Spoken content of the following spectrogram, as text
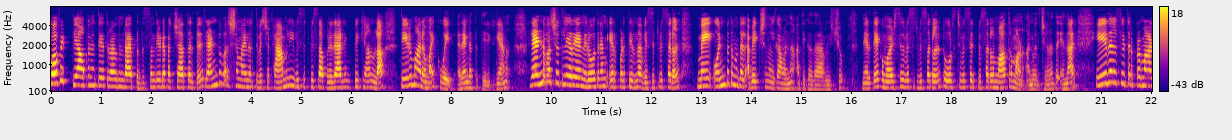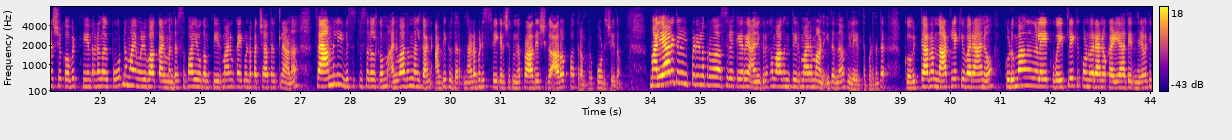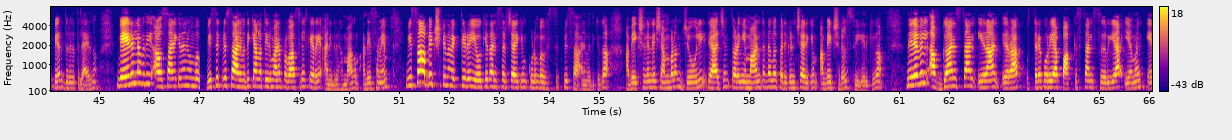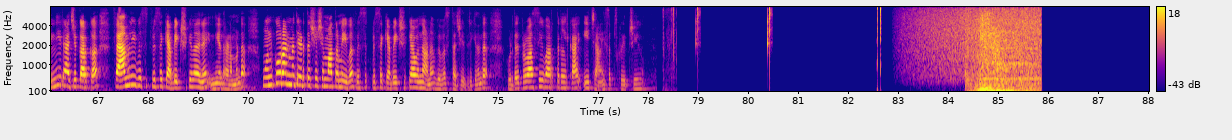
Covid വ്യാപനത്തെ തുടർന്നുണ്ടായ പ്രതിസന്ധിയുടെ പശ്ചാത്തലത്തിൽ രണ്ടു വർഷമായി നിർത്തിവെച്ച ഫാമിലി വിസിറ്റ് വിസ പുനരാരംഭിക്കാനുള്ള തീരുമാനവുമായി കുവൈറ്റ് രംഗത്തെത്തിയിരിക്കുകയാണ്. രണ്ടു വർഷത്തിലേറെയായി നിരോധനം ഏർപ്പെടുത്തിയിരുന്ന വിസിറ്റ് വിസകൾ മെയ് ഒൻപത് മുതൽ അപേക്ഷ നൽകാമെന്ന് അധികൃതർ അറിയിച്ചു. നേരത്തെ കൊമേഴ്സ്യൽ വിസിറ്റ് വിസകളും ടൂറിസ്റ്റ് വിസിറ്റ് വിസകളും മാത്രമാണ് അനുവദിച്ചിരുന്നത്. എന്നാൽ ഈദ് അൽ ഫിത്തർ പ്രമാണിച്ച് കോവിഡ് നിയന്ത്രണങ്ങൾ പൂർണമായും ഒഴിവാക്കാൻ മന്ത്രിസഭാ യോഗം തീരുമാനം കൈക്കൊണ്ട പശ്ചാത്തലത്തിലാണ് ഫാമിലി വിസിറ്റ് വിസകൾക്കും അനുവാദം നൽകാൻ അധികൃതർ നടപടി സ്വീകരിച്ചതെന്ന് പ്രാദേശിക അറബ് പത്രം റിപ്പോർട്ട് ചെയ്തു. മലയാളികൾ ഉൾപ്പെടെയുള്ള പ്രവാസികൾക്കേറെ അനുഗ്രഹമാകുന്ന തീരുമാനമാണ് ഇതെന്ന് വിലയിരുത്തപ്പെടുന്നത്. കോവിഡ് കാരണം നാട്ടിലേക്ക് വരാനോ കുടുംബാംഗങ്ങളെ കുവൈറ്റിലേക്ക് കൊണ്ടുവരാനോ കഴിയാതെ നിരവധി പേർ ദുരിതത്തിലായിരുന്നു. വേനൽ അവധി അവസാനിക്കുന്നതിന് മുമ്പ് വിസിറ്റ് വിസ അനുവദിക്കാനുള്ള തീരുമാനം പ്രവാസികൾക്കേറെ അനുഗ്രഹമാകും. അതേസമയം വിസ അപേക്ഷിക്കുന്ന വ്യക്തിയുടെ യോഗ്യത അനുസരിച്ചായിരിക്കും കുടുംബ വിസിറ്റ് വിസ അനുവദിക്കുക. അപേക്ഷകന്റെ ശമ്പളം ജോലി രാജ്യം തുടങ്ങിയ മാനദണ്ഡങ്ങൾ പരിഗണിച്ചായിരിക്കും അപേക്ഷകൾ സ്വീകരിക്കുക. നിലവിൽ അഫ്ഗാനിസ്ഥാൻ ഇറാൻ ഇറാഖ് ഉത്തര കൊറിയ പാകിസ്ഥാൻ സിറിയ യമൻ എന്നീ രാജ്യക്കാർക്ക് ഫാമിലി വിസിറ്റ് വിസയ്ക്ക് അപേക്ഷിക്കുന്നതിന് നിയന്ത്രണമുണ്ട്. മുൻകൂർ അനുമതി എടുത്ത ശേഷം മാത്രമേ ഇവർ വിസിറ്റ് വിസയ്ക്ക് അപേക്ഷിക്കാവെന്നാണ് വ്യവസ്ഥ ചെയ്തിരിക്കുന്നത്. കൂടുതൽ പ്രവാസി വാർത്തകൾക്കായി ഈ ചാനൽ സബ്സ്ക്രൈബ് ചെയ്യൂ.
